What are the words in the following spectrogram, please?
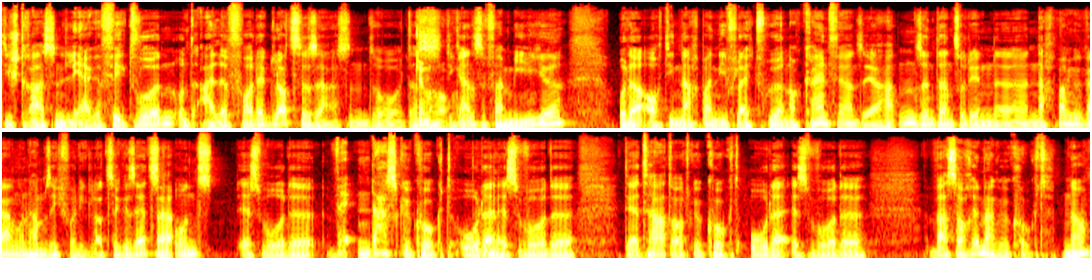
die Straßen leergefegt wurden und alle vor der Glotze saßen. So, dass Genau. die ganze Familie oder auch die Nachbarn, die vielleicht früher noch keinen Fernseher hatten, sind dann zu den äh, Nachbarn gegangen und haben sich vor die Glotze gesetzt Ja. und es wurde Wetten das geguckt oder es wurde der Tatort geguckt oder es wurde was auch immer geguckt, ne?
